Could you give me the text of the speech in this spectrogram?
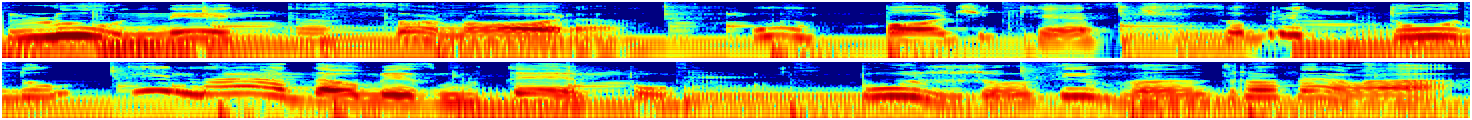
Luneta Sonora, um podcast sobre tudo e nada ao mesmo tempo, por Josivan Trovelar.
